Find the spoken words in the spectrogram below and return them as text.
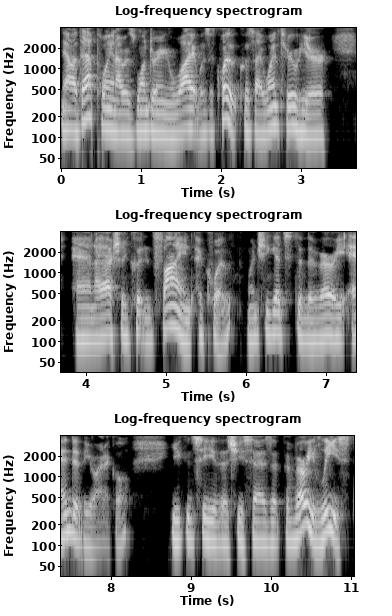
Now, at that point, I was wondering why it was a quote because I went through here and I actually couldn't find a quote. When she gets to the very end of the article, you can see that she says, at the very least,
